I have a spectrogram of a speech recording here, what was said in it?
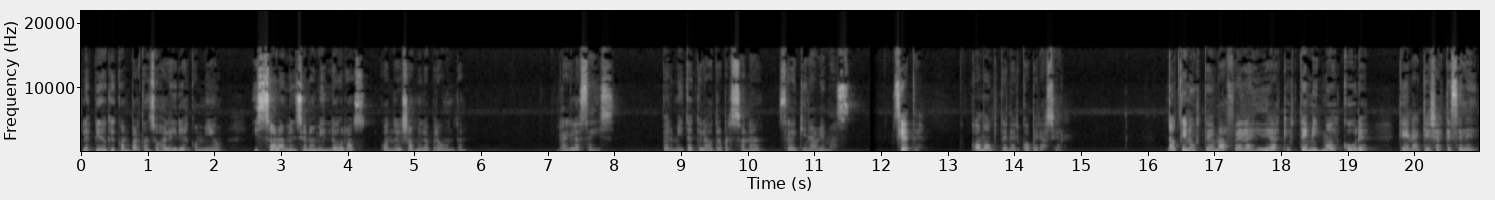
les pido que compartan sus alegrías conmigo y solo menciono mis logros cuando ellos me lo preguntan. Regla 6. Permita que la otra persona sea quien hable más. 7. ¿Cómo obtener cooperación? ¿No tiene usted más fe en las ideas que usted mismo descubre que en aquellas que se le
